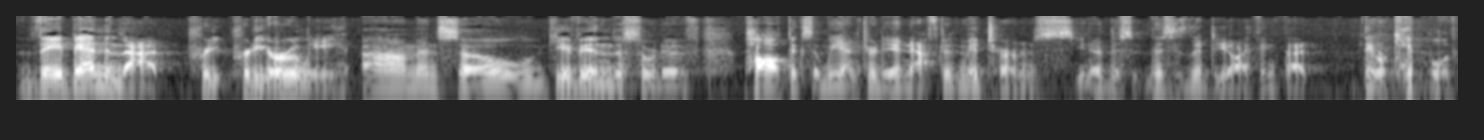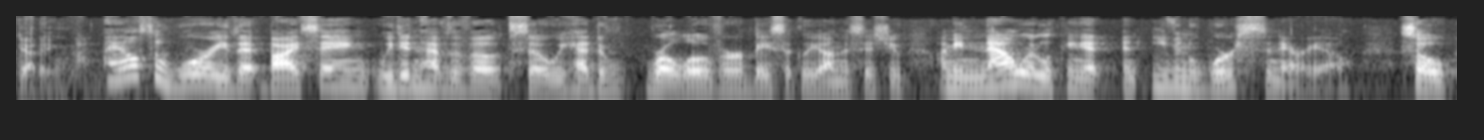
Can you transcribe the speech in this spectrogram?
they abandoned that pretty, pretty early. Um, and so, given the sort of politics that we entered in after the midterms, you know, this, this is the deal I think that they were capable of getting. I also worry that by saying we didn't have the vote, so we had to roll over basically on this issue. I mean, now we're looking at an even worse scenario. So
